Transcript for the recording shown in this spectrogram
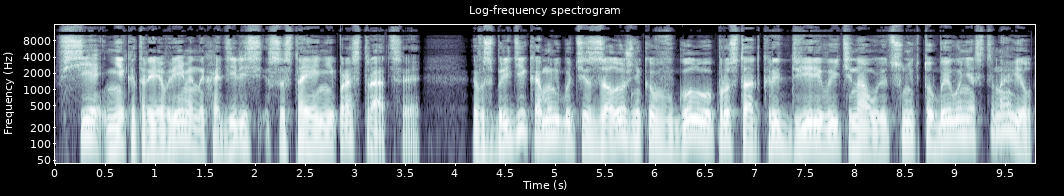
все некоторое время находились в состоянии прострации. Взбреди кому-нибудь из заложников в голову просто открыть дверь и выйти на улицу, никто бы его не остановил.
